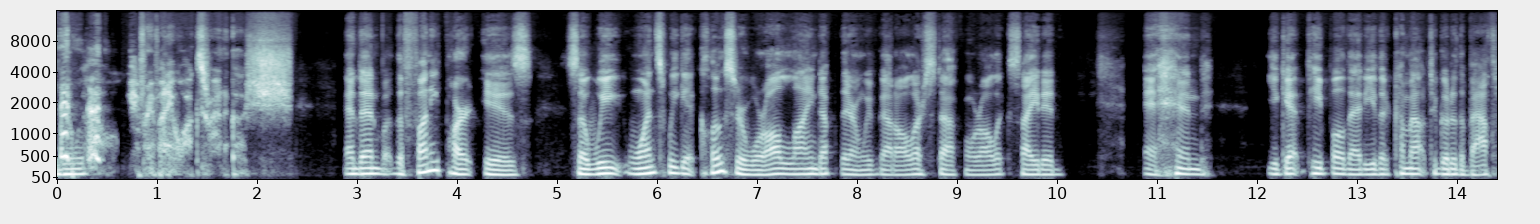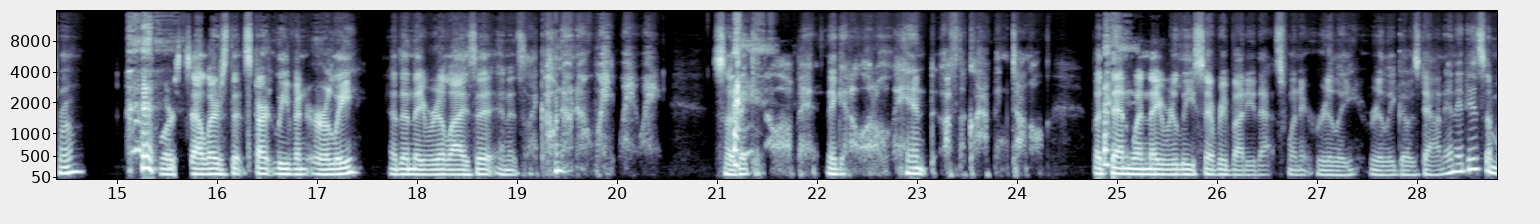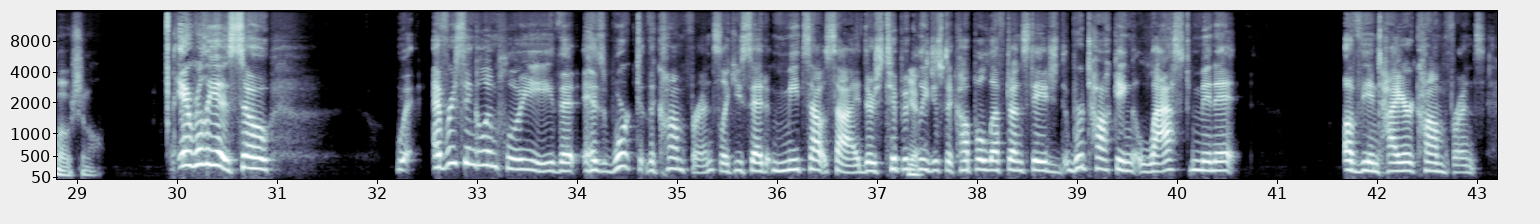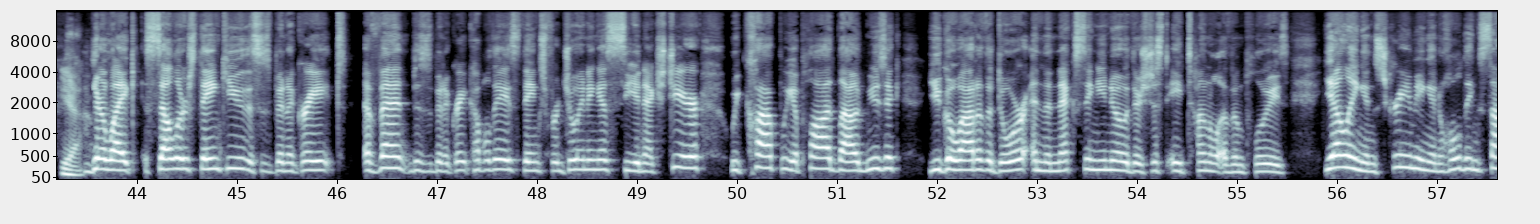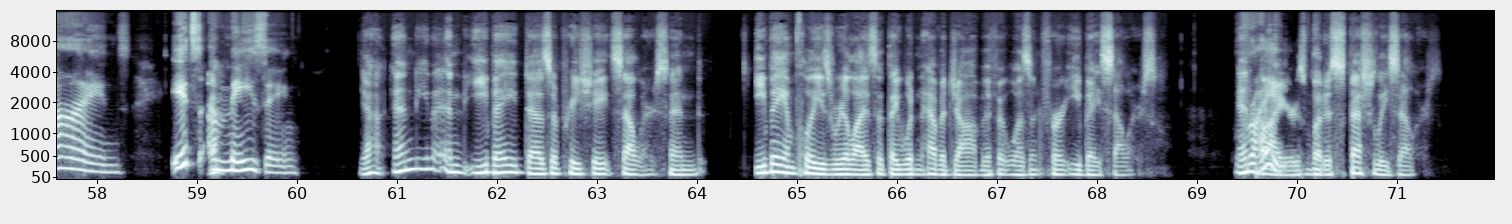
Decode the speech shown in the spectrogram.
we, oh, everybody walks around and goes shh and then but the funny part is so we once we get closer, we're all lined up there and we've got all our stuff and we're all excited. And you get people that either come out to go to the bathroom or sellers that start leaving early and then they realize it and it's like, oh no, no, wait, wait, wait. So they get a little bit, they get a little hint of the clapping tunnel. But then when they release everybody, that's when it really, really goes down. And it is emotional. It really is. So every single employee that has worked the conference, like you said, meets outside. There's typically yes. just a couple left on stage. We're talking last minute of the entire conference. Yeah. They're like, sellers, thank you. This has been a great event. This has been a great couple days. Thanks for joining us. See you next year. We clap, we applaud, loud music. You go out of the door, and the next thing you know, there's just a tunnel of employees yelling and screaming and holding signs. It's yeah. amazing. Yeah, and you know, and eBay does appreciate sellers, and eBay employees realize that they wouldn't have a job if it wasn't for eBay sellers and right. buyers, but especially sellers.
